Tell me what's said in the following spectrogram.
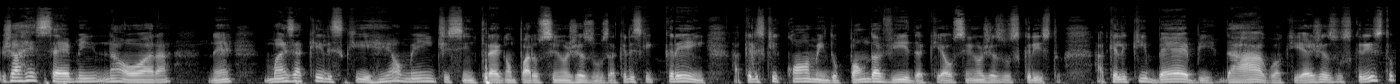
já recebem na hora né? Mas aqueles que realmente se entregam para o Senhor Jesus, aqueles que creem, aqueles que comem do pão da vida, que é o Senhor Jesus Cristo, aquele que bebe da água, que é Jesus Cristo,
